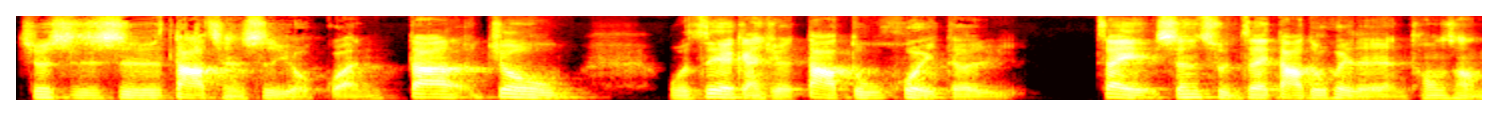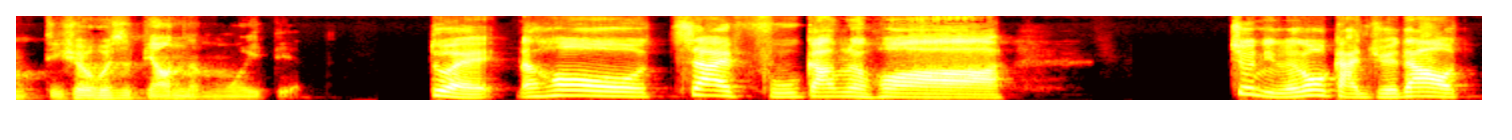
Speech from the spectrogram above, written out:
就是是大城市有关，大就我自己也感觉大都会的在生存在大都会的人，通常的确会是比较冷漠一点。对，然后在福冈的话，就你能够感觉到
